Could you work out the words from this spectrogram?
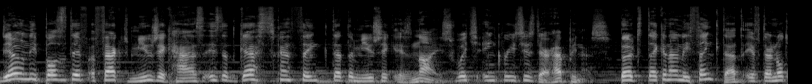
The only positive effect music has is that guests can think that the music is nice, which increases their happiness. But they can only think that if they're not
